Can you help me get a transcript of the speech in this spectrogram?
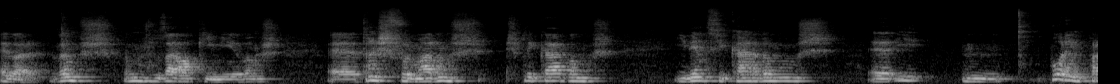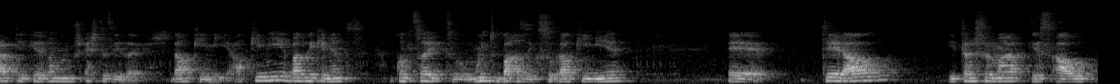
Agora, vamos, vamos usar a alquimia, vamos transformar, vamos explicar, vamos identificar, vamos uh, e, um, pôr em prática vamos, estas ideias da alquimia. Alquimia, basicamente, o conceito muito básico sobre alquimia é ter algo e transformar esse algo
